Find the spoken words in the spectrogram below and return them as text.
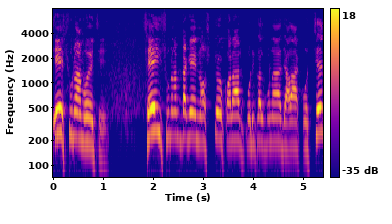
যে সুনাম হয়েছে সেই সুনামটাকে নষ্ট করার পরিকল্পনা যারা করছেন,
